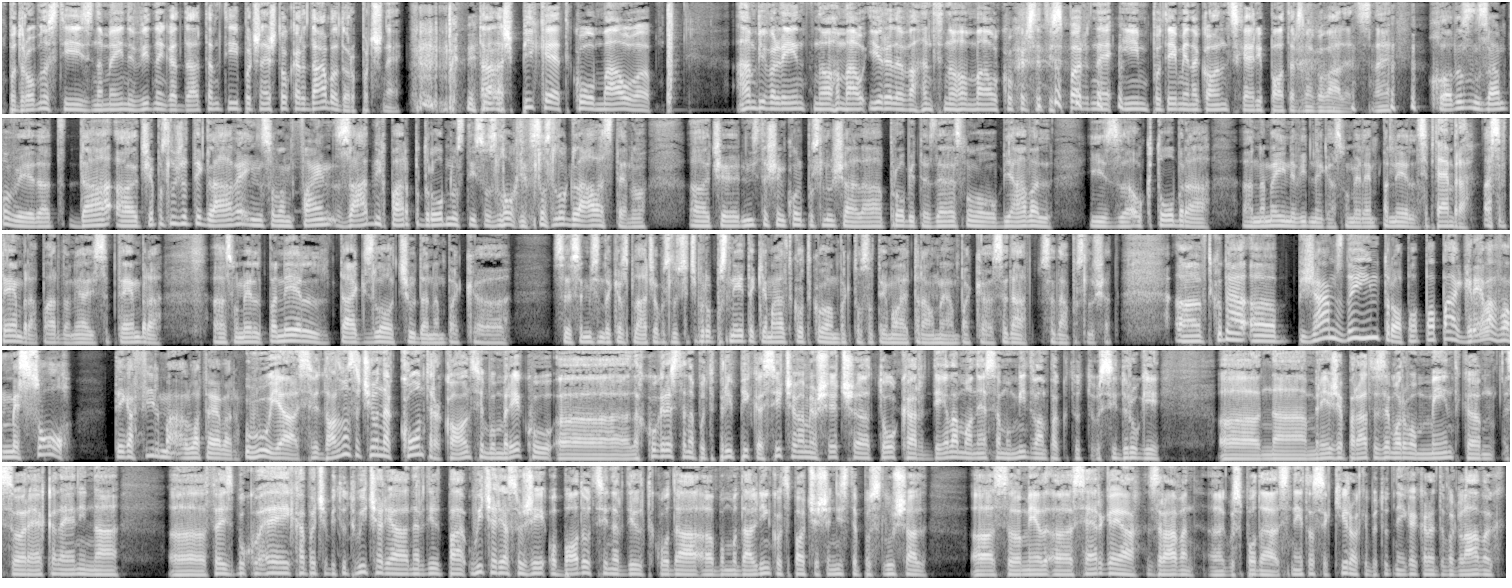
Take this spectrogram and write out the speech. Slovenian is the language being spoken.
podrobnosti iz namene vidnega, da tam ti počneš to, kar Dumbledore počne. Ta špike, tako malo ambivalentno, malo irrelevantno, malo kot se ti sprne, in potem je na koncu Harry Potter zmagovalec. Hodil sem sam povedati, da če poslušate glave in so vam fajn, zadnjih par podrobnosti so zelo, so zelo glavaste. No. Če niste še enkoli poslušali, probite, zdaj smo objavili. Iz oktobra na meji nevidnega smo imeli en panel. Septembra. A, septembra, pardon, ja, iz septembra smo imeli panel, tako zelo čuden, ampak se, se mislim, da kar splača poslušati. Čeprav posnetek je malo tako, ampak to so te moje travme, ampak eh, se da, se da poslušati. Uh, tako da, uh, pižam zdaj intro, pa pa, pa greva v meso. Tega filma ali whatever. Uh, ja, Danes bom začel na kontrakoncu in bom rekel, uh, lahko greste na podpri.si, če vam je všeč to, kar delamo, ne samo mi dva, ampak tudi vsi drugi uh, na mreži aparata. Zdaj moramo meniti, ker so rekli eni na uh, Facebooku, hej, kaj pa če bi tudi Witcherja naredili, pa Witcherja so že obodovci naredili, tako da uh, bomo dali link od spod, če še niste poslušali. Uh, so imeli uh, Sergeja zraven, uh, gospoda Sneto Sekiro, ki je bil tudi nekajkrat v glavah.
